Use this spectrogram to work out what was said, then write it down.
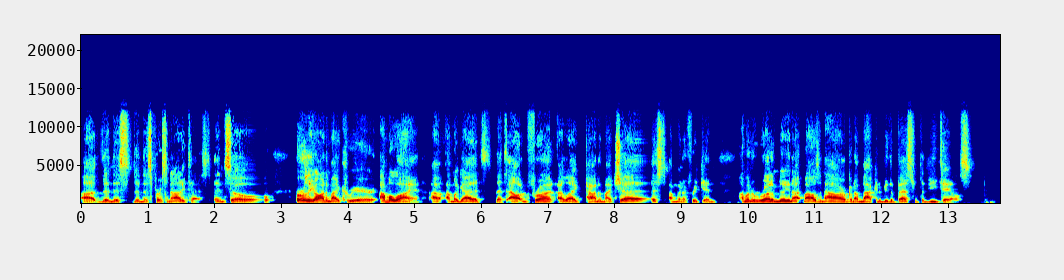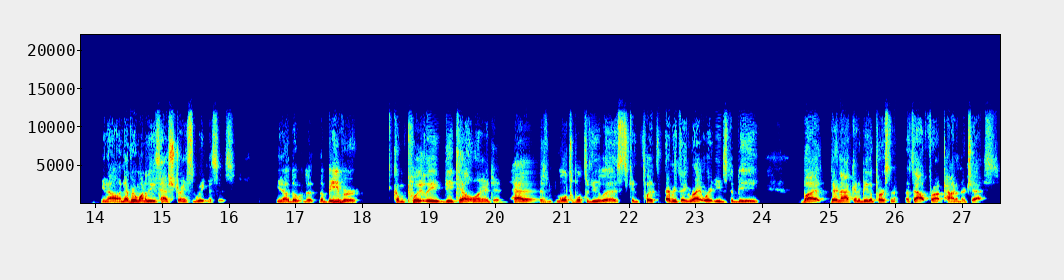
uh, than this than this personality test and so early on in my career i'm a lion. I, i'm a guy that's that's out in front. I like pounding my chest. I'm gonna freaking i'm gonna run a million miles an hour but i'm not gonna be the best with the details you know and every one of these has strengths and weaknesses. You know the, the, the beaver completely detail oriented, has multiple to do lists, can put everything right where it needs to be, but they're not to be the person that's out front pounding their chest.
